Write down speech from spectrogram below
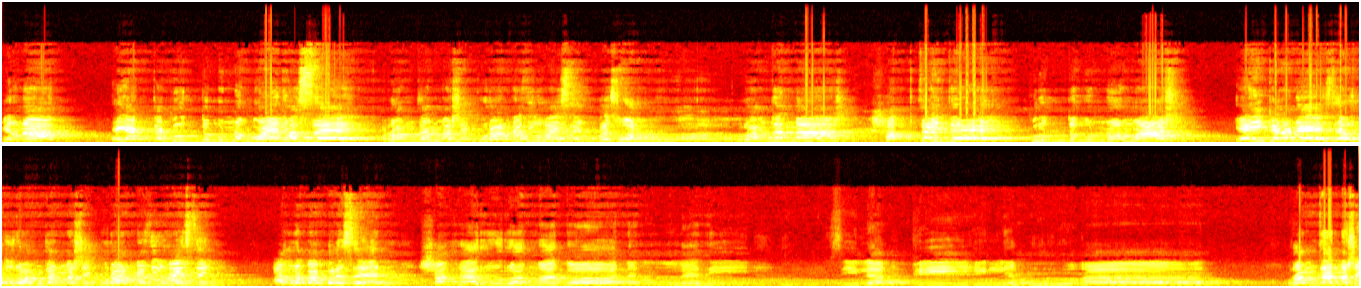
কেননা এই একটা গুরুত্বপূর্ণ পয়েন্ট হচ্ছে রমজান মাসে কোরআন নাজিল হয়েছে? বলে রমজান মাস সবচাইতে গুরুত্বপূর্ণ মাস। এই কারণে যেহেতু রমজান মাসে কোরআন নাজিল হয়েছে, আল্লাহ পাক বলেছেন শাহরু রমাদানাল্লাযী উনজিলা ফীহিল কুরআন। রমজান মাসে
